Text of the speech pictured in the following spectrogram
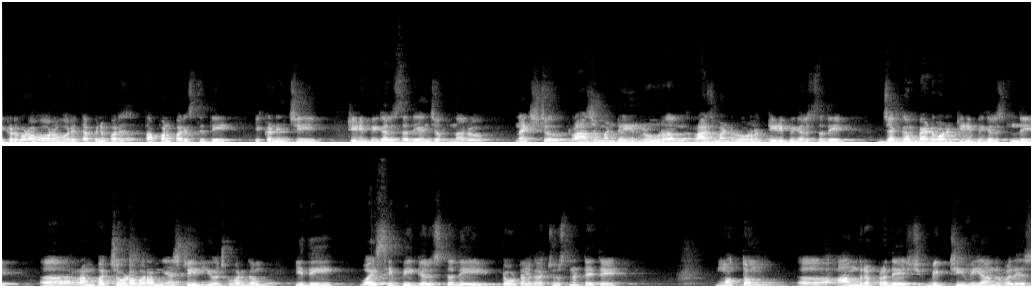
ఇక్కడ కూడా హోరహోరి తప్పిన పరి తప్పని పరిస్థితి. ఇక్కడ నుంచి టీడీపీ గెలుస్తుంది అని చెప్తున్నారు. Next Rajahmundry rural Rajahmundry rural TDP గెలుస్తుంది. జగ్గంపేట కూడా టీడీపీ గెలుస్తుంది. రంపచోడవరం ఎస్టీ నియోజకవర్గం ఇది వైసీపీ గెలుస్తుంది. టోటల్గా చూసినట్టయితే మొత్తం Andhra Pradesh big TV Andhra Pradesh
